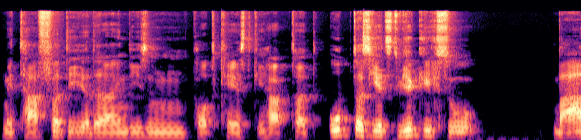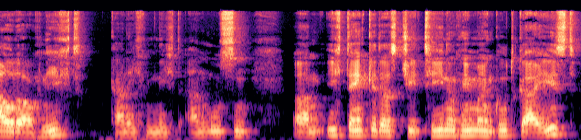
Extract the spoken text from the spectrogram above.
Metapher, die er da in diesem Podcast gehabt hat. Ob das jetzt wirklich so war oder auch nicht, kann ich nicht anmussen. Ähm, ich denke, dass GT noch immer ein Good Guy ist.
